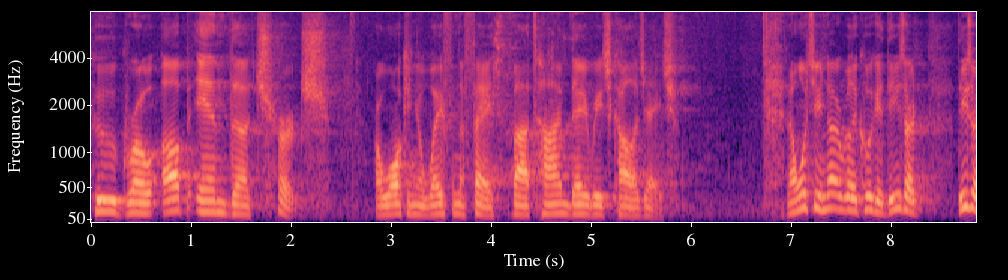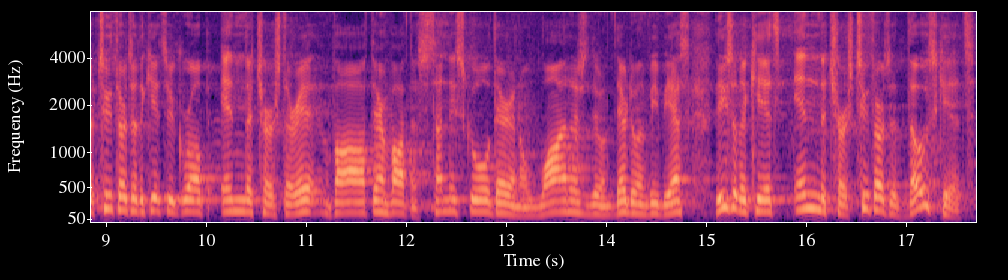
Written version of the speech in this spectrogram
who grow up in the church are walking away from the faith by the time they reach college age. And I want you to know really quickly, these are these are two thirds of the kids who grow up in the church. They're involved. They're involved in Sunday school. They're in Awanas. They're doing, they're doing VBS. These are the kids in the church. Two thirds of those kids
